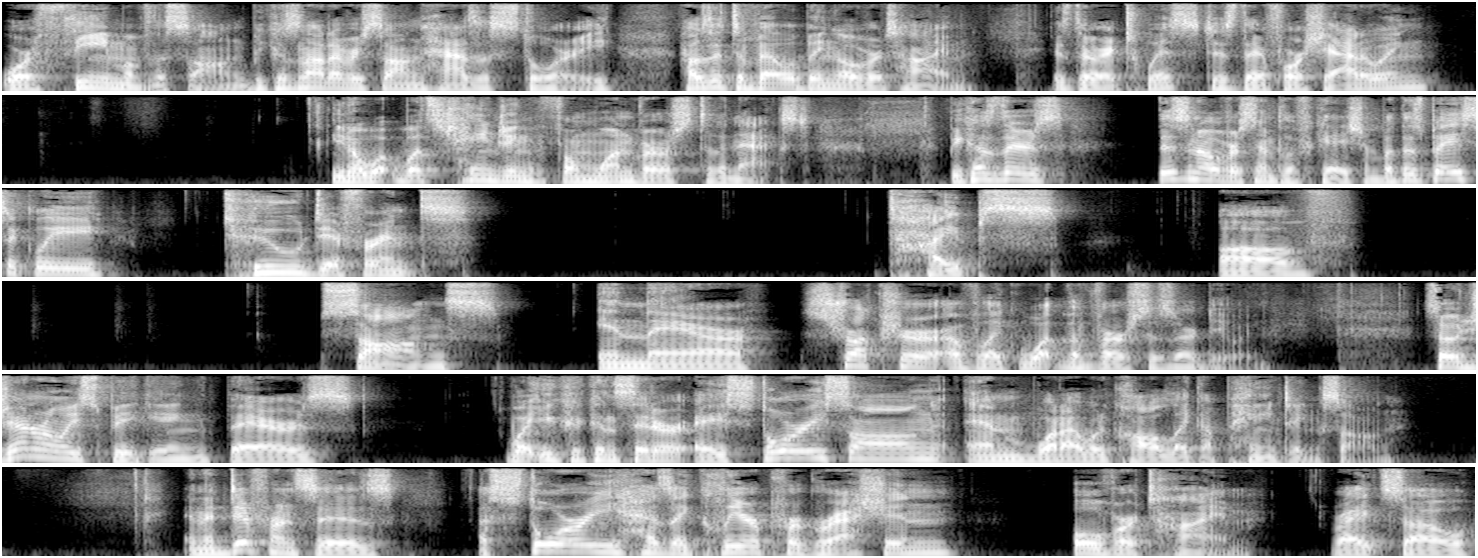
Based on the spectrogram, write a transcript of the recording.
or theme of the song? Because not every song has a story. How's it developing over time? Is there a twist? Is there foreshadowing? You know, what, what's changing from one verse to the next? Because there's, this is an oversimplification, but there's basically two different types of songs in their structure of like what the verses are doing. So, generally speaking, there's what you could consider a story song and what I would call like a painting song. And the difference is a story has a clear progression over time, right? So,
